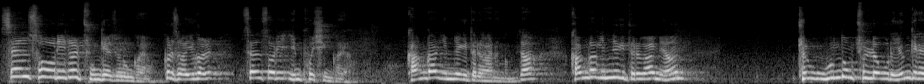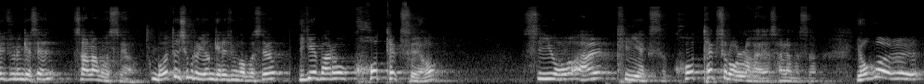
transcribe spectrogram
센소리를 중계해 주는 거예요. 그래서 이걸 센소리 인풋인 거예요. 감각 입력이 들어가는 겁니다. 감각 입력이 들어가면 결국 운동 출력으로 연결해 주는 게 센- 살라머스예요. 그럼 어떤 식으로 연결해 거 보세요. 이게 바로 코텍스예요. C-O-R-T-X. 코텍스로 올라가요, 살라머스. 요걸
